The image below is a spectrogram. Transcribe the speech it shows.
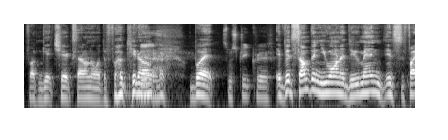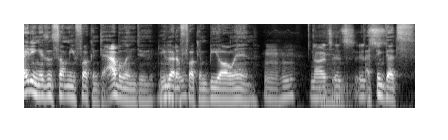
Fucking get chicks. I don't know what the fuck, you know. Yeah. But Some street cred. if it's something you want to do, man, it's fighting isn't something you fucking dabble in, dude. You gotta fucking be all in. Mm-hmm. No, it's it's it's. I think that's.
